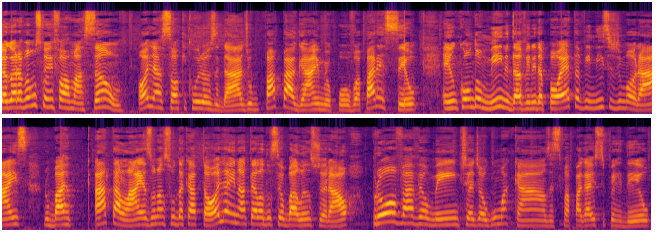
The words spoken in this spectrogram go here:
agora vamos com a informação. Olha só que curiosidade, um papagaio, meu povo, apareceu em um condomínio da Avenida Poeta Vinícius de Moraes, no bairro Atalaia, zona sul da capital. Olha aí na tela do seu balanço geral. Provavelmente é de alguma casa, esse papagaio se perdeu,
